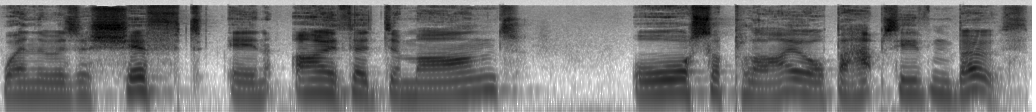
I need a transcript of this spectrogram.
when there is a shift in either demand or supply, or perhaps even both.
